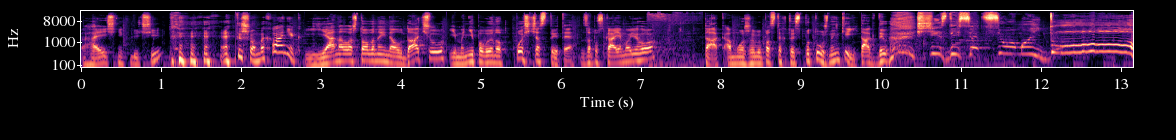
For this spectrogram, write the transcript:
гаєчні ключі. Ти що, механік? Я налаштований на удачу, і мені повинно пощастити. Запускаємо його. Так, а може випасти хтось потужненький? Так, див. 67-й! До!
